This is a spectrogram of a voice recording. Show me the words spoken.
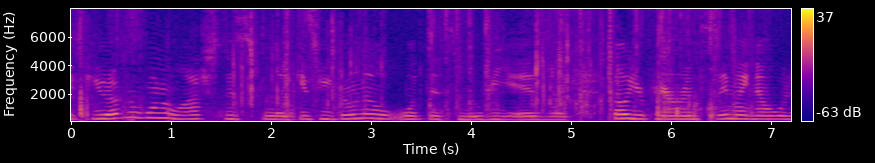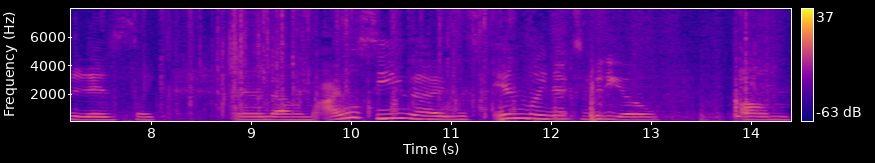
If you ever want to watch this, like, if you don't know what this movie is, like, tell your parents. They might know what it is, like and um, I will see you guys in my next video. Um,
